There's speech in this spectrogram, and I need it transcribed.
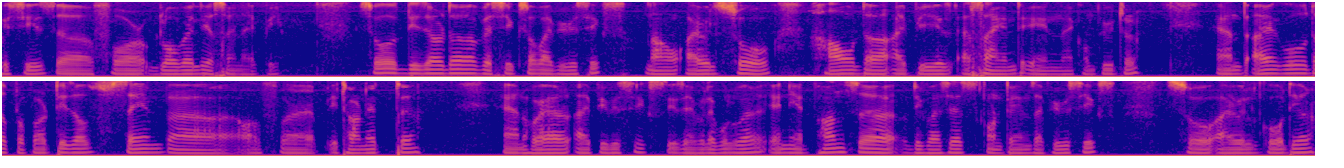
which is uh, for globally assigned IP so these are the basics of IPv6 now I will show how the IP is assigned in a computer. And I go the properties of same uh, of uh, Ethernet uh, and where IPv6 is available where any advanced uh, devices contains IPv6 so I will go there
